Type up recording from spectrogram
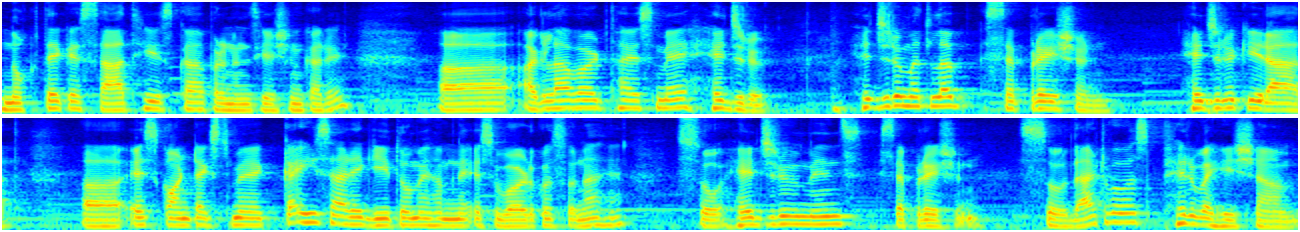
नुक्ते के साथ ही इसका प्रोनाउंसिएशन करें आ, अगला वर्ड था इसमें हिजर हिजर मतलब सेपरेशन हिजर की रात आ, इस कॉन्टेक्स्ट में कई सारे गीतों में हमने इस वर्ड को सुना है सो हिजर means separation so that was फिर वही शाम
